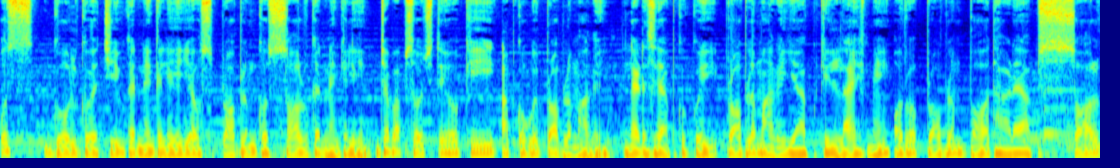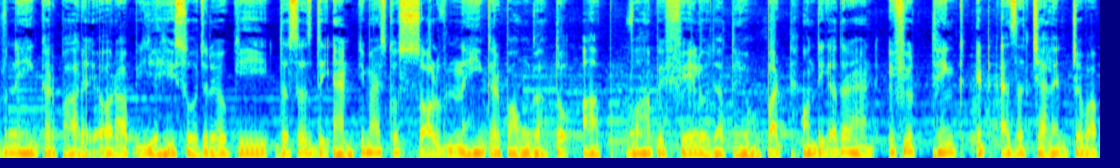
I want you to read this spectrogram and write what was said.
उस गोल को अचीव करने के लिए या उस प्रॉब्लम को सॉल्व करने के लिए। जब आप सोचते हो कि आपको कोई प्रॉब्लम आ गई लेट से आपको कोई प्रॉब्लम आ गई है आपकी लाइफ में और वो प्रॉब्लम बहुत हार्ड है, आप सॉल्व नहीं कर पा रहे और आप यही सोच रहे हो कि दिस इज़ द एंड कि मैं इसको सॉल्व नहीं कर पाऊँगा तो आप वहाँ पे फेल हो जाते हो। But on the other hand if you think it as a challenge जब आप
